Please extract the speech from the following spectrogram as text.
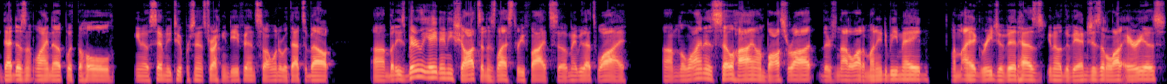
that doesn't line up with the whole, you know, 72% striking defense. So I wonder what that's about. Um, but he's barely ate any shots in his last three fights, so maybe that's why. Um, the line is so high on Basharat, there's not a lot of money to be made. Um, I agree, Javid has you know the advantages in a lot of areas.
